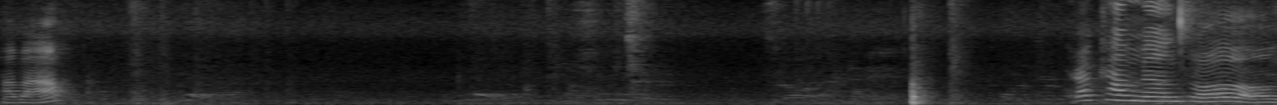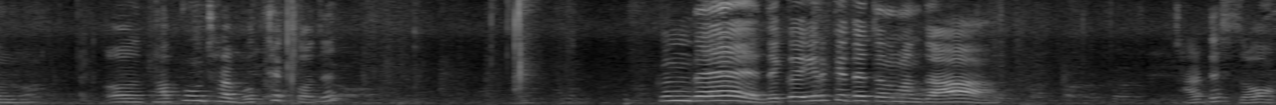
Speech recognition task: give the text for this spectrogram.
봐봐. 이렇게 하면서 어, 어, 바풍 잘 못했거든? 근데 내가 이렇게 되자마자 잘 됐어.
